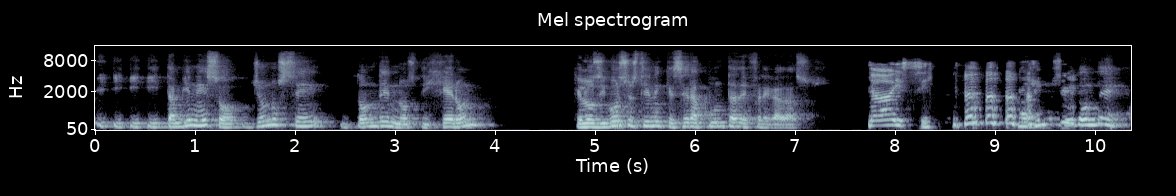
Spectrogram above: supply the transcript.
y, y también eso, yo no sé dónde nos dijeron que los divorcios tienen que ser a punta de fregadazos. Ay, sí. Yo no sé dónde,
